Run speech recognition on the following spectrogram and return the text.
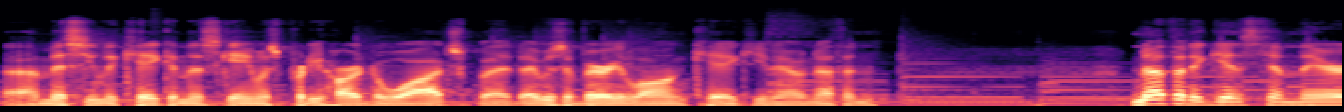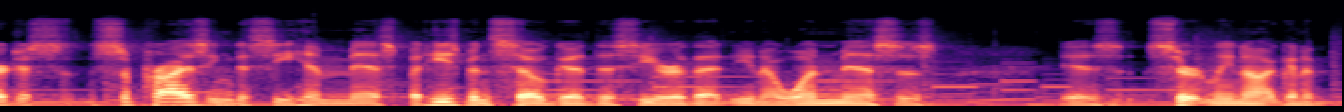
Uh, missing the kick in this game was pretty hard to watch, but it was a very long kick. You know, nothing, nothing against him there. Just surprising to see him miss, but he's been so good this year that you know one miss is is certainly not going to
